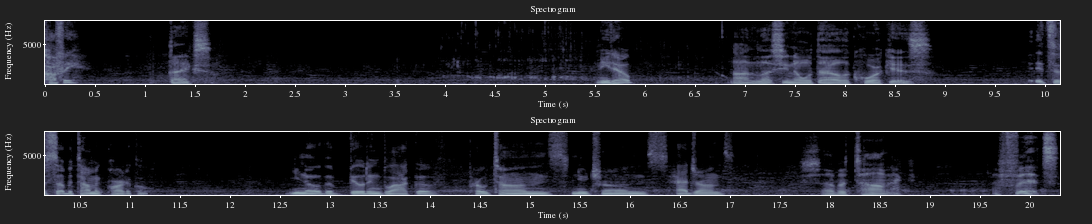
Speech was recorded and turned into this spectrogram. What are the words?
Coffee? Thanks. Need help? Not unless you know what the hell a quark is. It's a subatomic particle. You know, the building block of protons, neutrons, hadrons. Subatomic. It fits.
